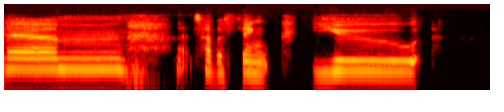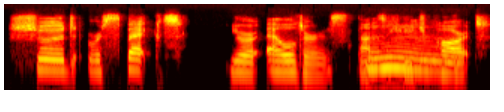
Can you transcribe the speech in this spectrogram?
Um, let's have a think. You should respect your elders. That's mm. a huge mm. part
